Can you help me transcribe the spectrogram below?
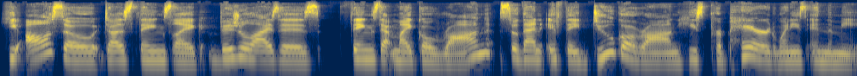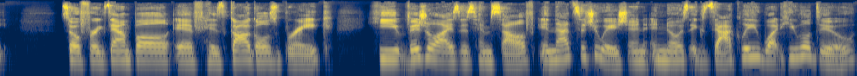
He also does things like visualizes things that might go wrong. So then, if they do go wrong, he's prepared when he's in the meet. So, for example, if his goggles break, he visualizes himself in that situation and knows exactly what he will do.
